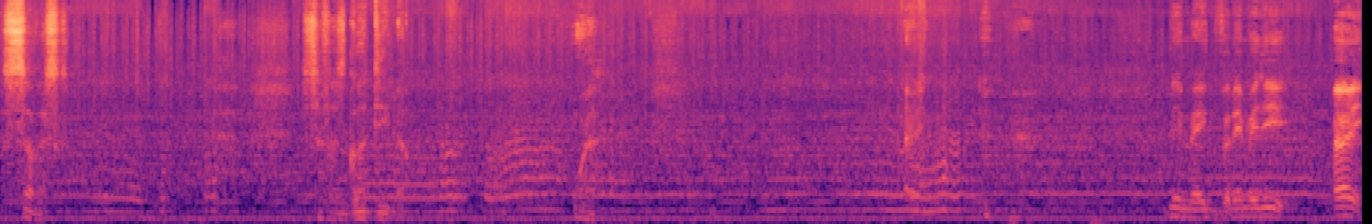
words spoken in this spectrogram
ça va se ça va se gratter là. Voilà. Les mecs, venez m'aider. Allez.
